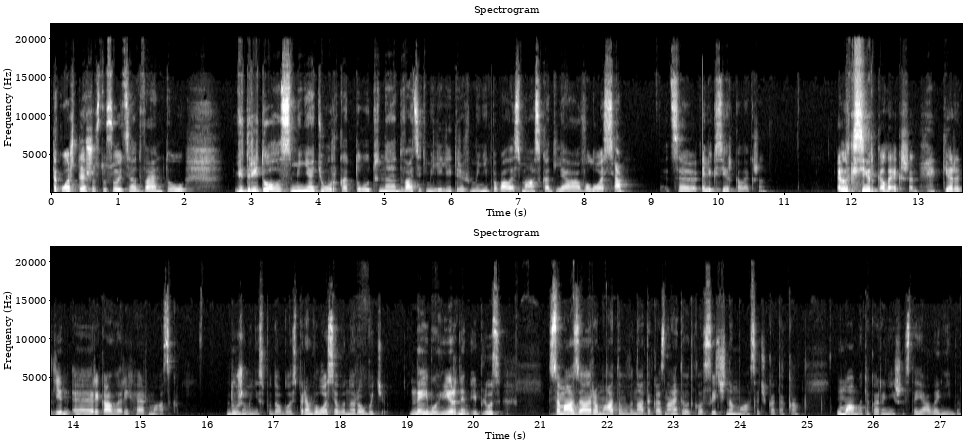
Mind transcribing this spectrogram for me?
Також те, що стосується адвенту від Rituals, мініатюрка тут на 20 мл мені попалась маска для волосся. Це Elixir Collection. Elixir Collection Keratin е, Recovery Hair Mask. Дуже мені сподобалось. Прям волосся вона робить неймовірним. І плюс сама за ароматом вона така, знаєте, от класична масочка така. У мами така раніше стояла ніби.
